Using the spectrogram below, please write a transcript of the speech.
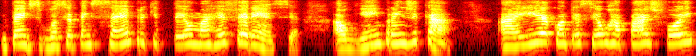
Entende? Você tem sempre que ter uma referência, alguém para indicar. Aí aconteceu, o rapaz foi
